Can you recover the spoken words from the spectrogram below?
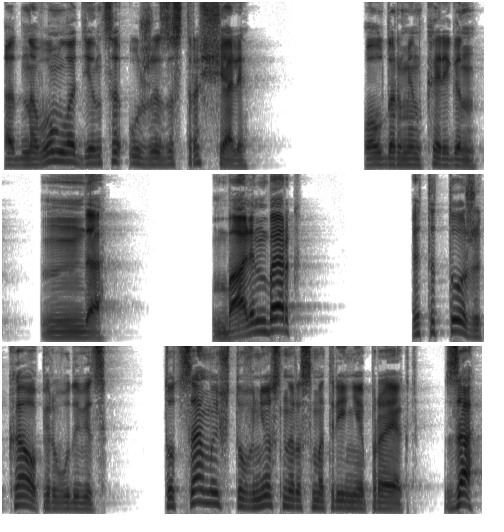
Одного младенца уже застращали. Олдермен Керриган. да Баленберг? Это тоже Каупервудовец. Тот самый, что внес на рассмотрение проект. За!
